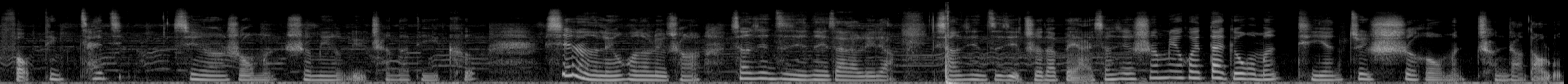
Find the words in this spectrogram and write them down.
否定、猜忌。信任是我们生命旅程的第一课，信任的灵魂的旅程，相信自己内在的力量，相信自己值得被爱，相信生命会带给我们体验最适合我们成长道路，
